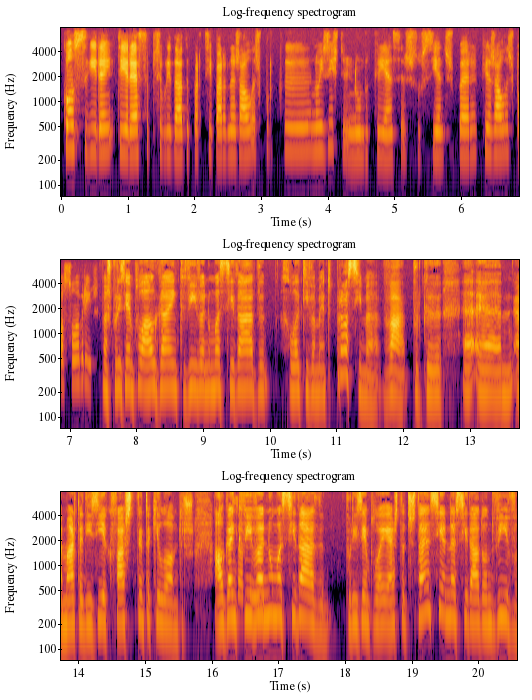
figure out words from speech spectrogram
conseguirem ter essa possibilidade de participar nas aulas porque não existe número de crianças suficientes para que as aulas possam abrir. Mas, por exemplo, alguém que viva numa cidade relativamente próxima, vá, porque a, a, a Marta dizia que faz 70 quilómetros. Alguém Exatamente. que viva numa cidade por exemplo, a esta distância, na cidade onde vive,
